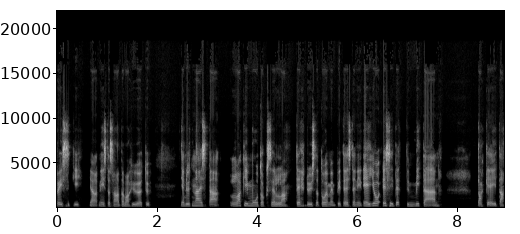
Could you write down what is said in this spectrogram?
riski ja niistä saatava hyöty. Ja nyt näistä lakimuutoksella tehdyistä toimenpiteistä niin ei ole esitetty mitään takeita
